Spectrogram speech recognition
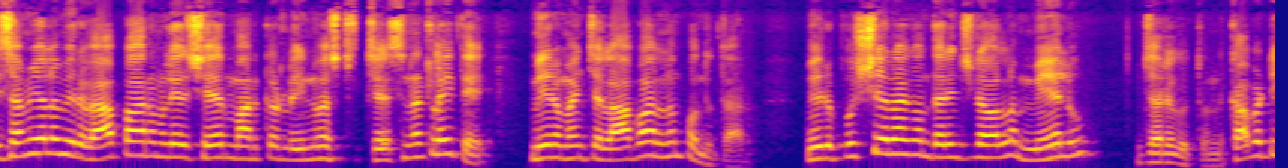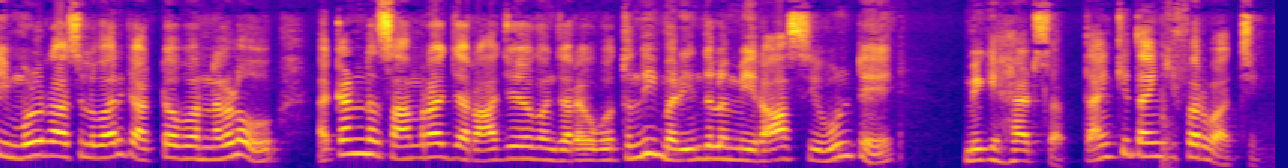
ఈ సమయంలో మీరు వ్యాపారం లేదా షేర్ మార్కెట్లో ఇన్వెస్ట్ చేసినట్లయితే మీరు మంచి లాభాలను పొందుతారు. మీరు పుష్యరాగం ధరించడం వల్ల మేలు జరుగుతుంది. కాబట్టి ఈ మూడు రాశుల వారికి అక్టోబర్ నెలలో అఖండ సామ్రాజ్య రాజయోగం జరగబోతుంది. మరి ఇందులో మీ రాశి ఉంటే మీకు hats off thank you thank you for watching.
